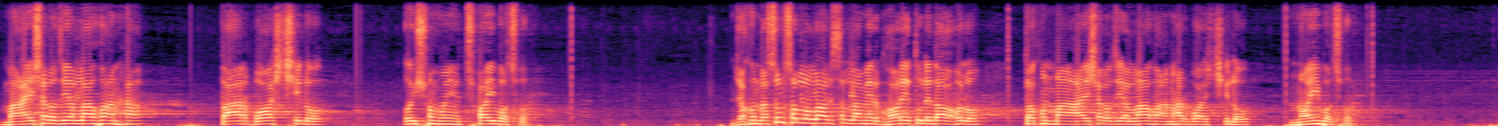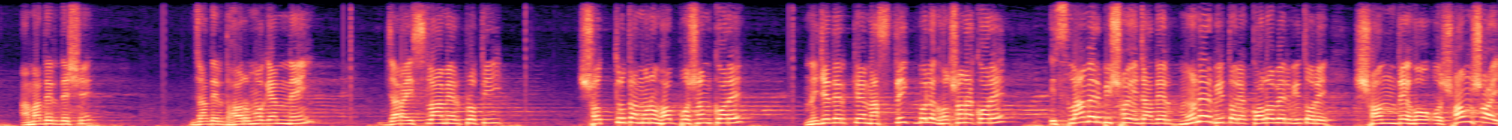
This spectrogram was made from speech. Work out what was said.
মা আয়েশা রাজি আল্লাহ আনহা তার বয়স ছিল ওই সময়ে ছয় বছর। যখন রাসুল সাল্লাহ সাল্লামের ঘরে তুলে দেওয়া হলো তখন মা আয়েশা রাজি আল্লাহ আনহার বয়স ছিল নয় বছর। আমাদের দেশে যাদের ধর্মজ্ঞান নেই, যারা ইসলামের প্রতি শত্রুতা মনোভাব পোষণ করে, নিজেদেরকে নাস্তিক বলে ঘোষণা করে, ইসলামের বিষয়ে যাদের মনের ভিতরে, কলবের ভিতরে সন্দেহ ও সংশয়,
